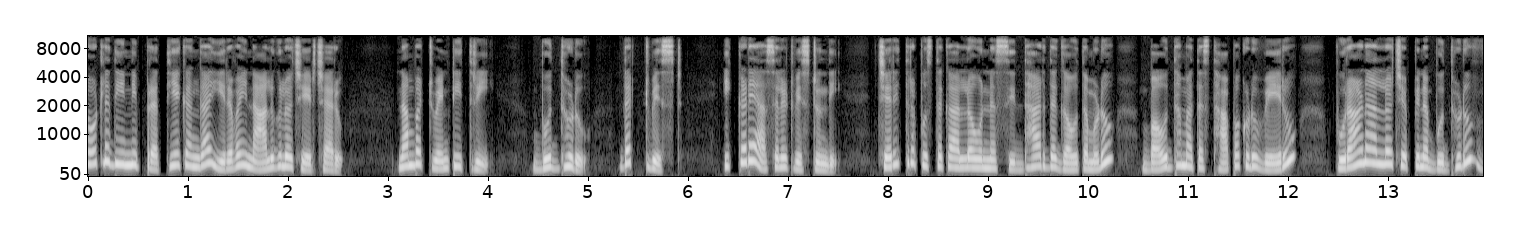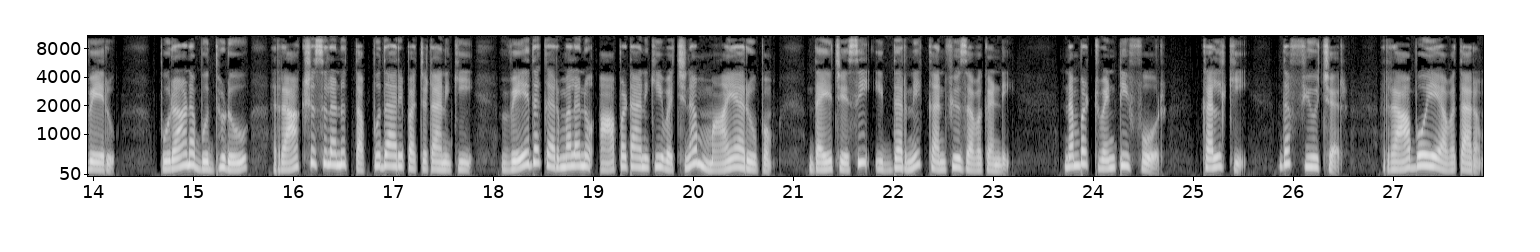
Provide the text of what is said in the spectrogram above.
చోట్ల దీన్ని ప్రత్యేకంగా ఇరవై నాలుగులో చేర్చారు. Number twenty three. బుద్ధుడు. The twist. ఇక్కడే అసలు ట్విస్టుంది చరిత్ర పుస్తకాల్లో ఉన్న సిద్ధార్థ గౌతముడు బౌద్ధమత స్థాపకుడు వేరు పురాణాల్లో చెప్పిన బుద్ధుడు వేరు. పురాణ బుద్ధుడు రాక్షసులను తప్పుదారి పట్టటానికి వేదకర్మలను ఆపటానికి వచ్చిన మాయారూపం. దయచేసి ఇద్దర్ని కన్ఫ్యూజ్ అవ్వకండి. Number twenty four. కల్కి ద ఫ్యూచర్. రాబోయే అవతారం.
